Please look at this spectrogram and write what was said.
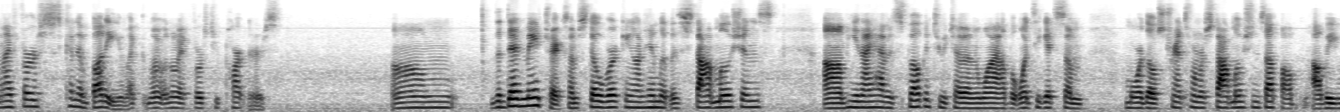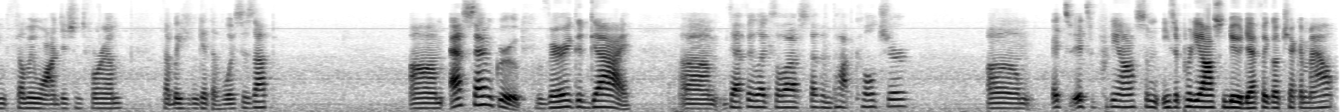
my first kind of buddy, like one of my first two partners. Um, The Dead Matrix, I'm still working on him with his stop motions. Um, he and I haven't spoken to each other in a while, but once he gets some more of those Transformer stop motions up, I'll, I'll be filming more auditions for him. That way he can get the voices up. Um, SM Group, very good guy. Um, definitely likes a lot of stuff in pop culture. Um, it's it's a pretty awesome. He's a pretty awesome dude. Definitely go check him out.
